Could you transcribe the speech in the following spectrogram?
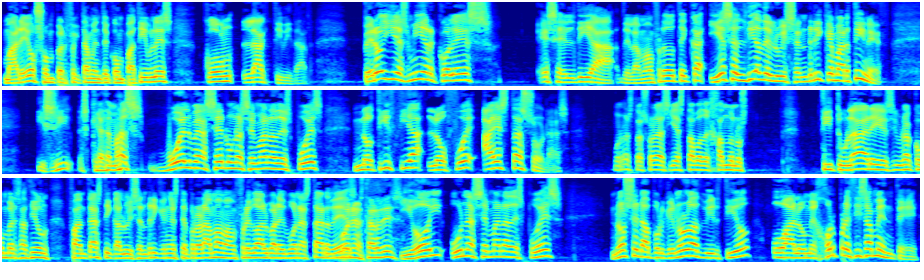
mareo son perfectamente compatibles con la actividad. Pero hoy es miércoles, es el día de la Manfredoteca y es el día de Luis Enrique Martínez. Y sí, es que además vuelve a ser una semana después noticia, lo fue a estas horas. Bueno, a estas horas ya estaba dejándonos titulares y una conversación fantástica Luis Enrique en este programa. Manfredo Álvarez, buenas tardes. Buenas tardes. Y hoy, una semana después, no será porque no lo advirtió o a lo mejor precisamente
